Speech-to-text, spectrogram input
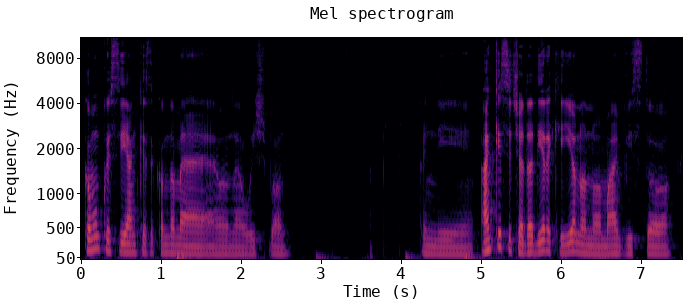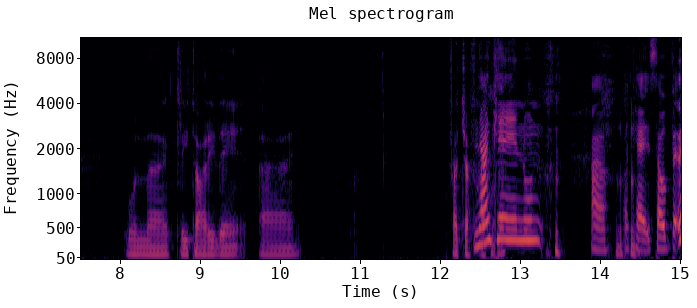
Comunque sì, anche secondo me è una wishbone. Quindi, anche se c'è da dire che io non ho mai visto un clitoride eh, faccia a faccia. Neanche in un... Ah, ok, stavo per...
